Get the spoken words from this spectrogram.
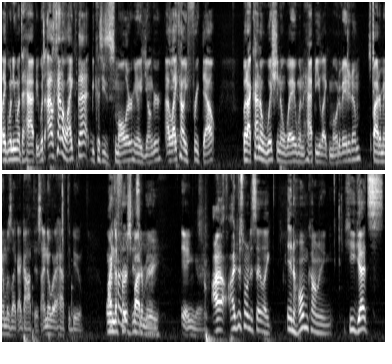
Like when he went to Happy, which I kind of like that because he's smaller, you know, he's younger. I liked how he freaked out, but I kind of wish in a way when Happy like motivated him, Spider Man was like, "I got this. I know what I have to do." Or I in the first Spider Man. Yeah, you can go. I I just wanted to say like in Homecoming, he gets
